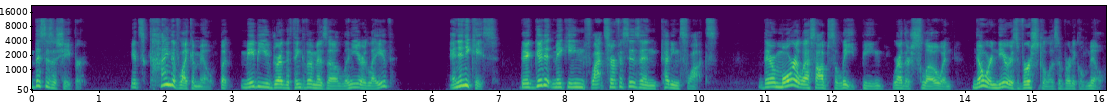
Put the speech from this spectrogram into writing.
This is a shaper. It's kind of like a mill, but maybe you'd rather think of them as a linear lathe? In any case, they're good at making flat surfaces and cutting slots. They're more or less obsolete, being rather slow and nowhere near as versatile as a vertical mill.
